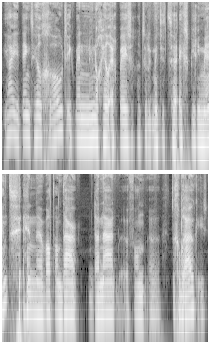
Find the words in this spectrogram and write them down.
Ja, je denkt heel groot. Ik ben nu nog heel erg bezig natuurlijk met dit eh, experiment. En eh, wat dan daar, daarna eh, van te gebruiken is.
